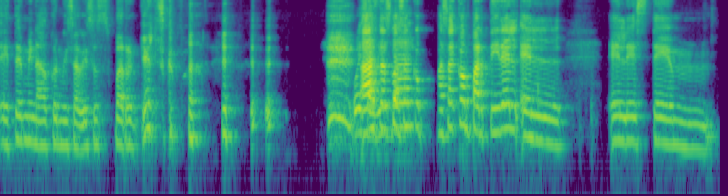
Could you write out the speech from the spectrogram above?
He terminado con mis avisos parroquiales. Pues ah, vas, a, compartir el, el, el, este, mm,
